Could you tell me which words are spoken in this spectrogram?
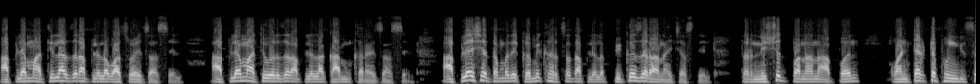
आपल्या मातीला जर आपल्याला वाचवायचं असेल आपल्या मातीवर जर आपल्याला काम करायचं असेल आपल्या शेतामध्ये कमी खर्चात आपल्याला पिकं जर आणायची असतील तर निश्चितपणानं आपण कॉन्टॅक्ट फंगीस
